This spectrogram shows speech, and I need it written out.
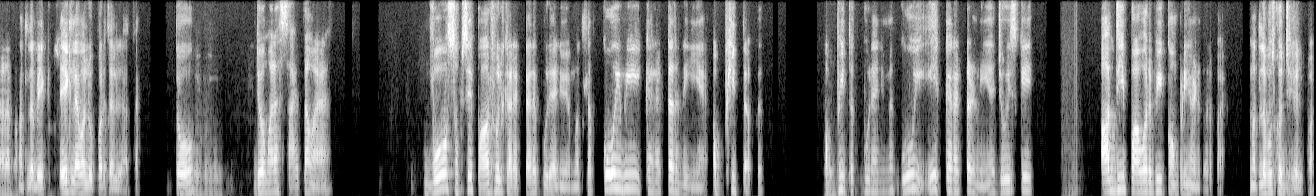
मतलब एक एक लेवल ऊपर चले जाता है। तो जो हमारा सायतमा है वो सबसे पावरफुल कैरेक्टर है पूरे एनिमे मतलब कोई भी कैरेक्टर नहीं है अभी तक। अभी तक पूरे एनिमे में कोई एक कैरेक्टर नहीं है जो इसके आधी पावर भी कॉम्प्रीहेंड कर पाए। मतलब उसको झेल पाए।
